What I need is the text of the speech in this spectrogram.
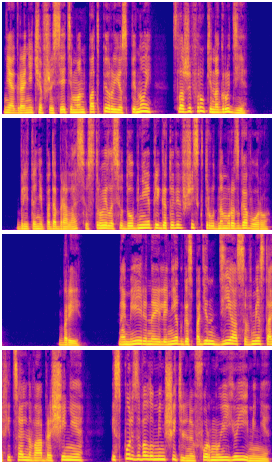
Не ограничившись этим, он подпер ее спиной, сложив руки на груди. Британи подобралась, устроилась удобнее, приготовившись к трудному разговору. «Бри». Намеренно или нет, господин Диас вместо официального обращения использовал уменьшительную форму ее имени.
